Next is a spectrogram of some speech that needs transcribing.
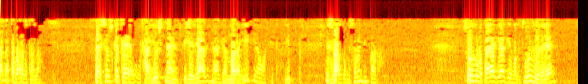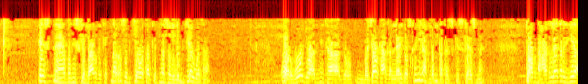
اللہ تبارک تعالیٰ۔ پیسے اس کے تھے، اٹھا لیے اس نے، پیچھے سے آدمی آ کے ہمارا یہ کیا واقع تھا اس بات کو میں سمجھ نہیں پا رہا۔ سو کو بتایا گیا کہ مقتول جو ہے اس نے اس کے باپ کا کتنا رسب کیا ہوا تھا، کتنا سے ظلم کیا ہوا تھا۔ اور وہ جو آدمی تھا، جو بچا اٹھا کر لے گیا، اس کا ہی حق بنتا تھا اس کیس میں۔ تو اپنا حق لے کر گیا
